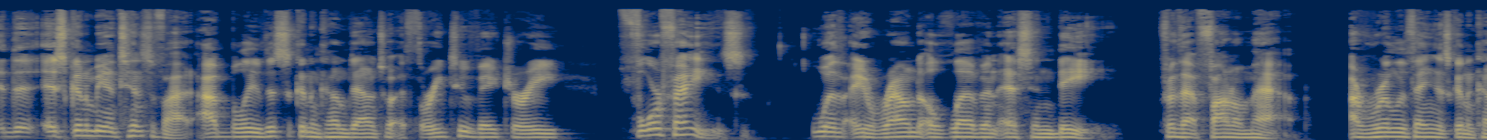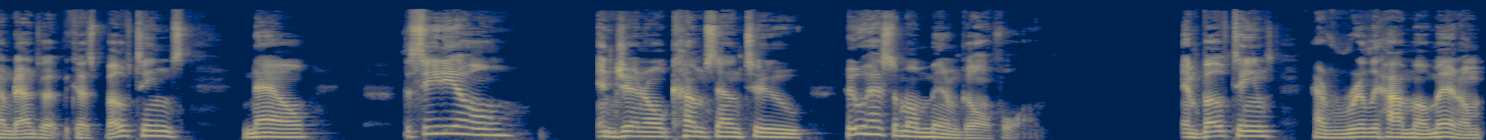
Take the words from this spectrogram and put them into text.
it's going to be intensified. I believe this is going to come down to a 3 2 victory four FaZe with a round 11 S&D for that final map. I really think it's going to come down to it because both teams now, the CDL in general comes down to who has the momentum going for them. And both teams have really high momentum,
